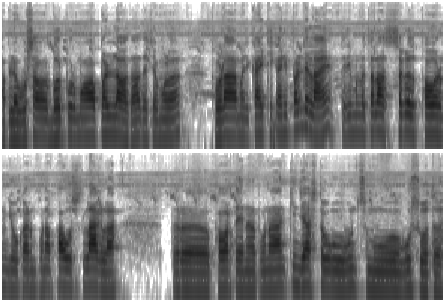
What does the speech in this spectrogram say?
आपल्या ऊसावर भरपूर मावा पडला होता. त्याच्यामुळं थोडा म्हणजे काही ठिकाणी पडलेला आहे. तरी म्हणलं चला सगळं फवारून घेऊ कारण पुन्हा पाऊस लागला. तर फवारता येणार. पुन्हा आणखीन जास्त उंच ऊस होतं.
